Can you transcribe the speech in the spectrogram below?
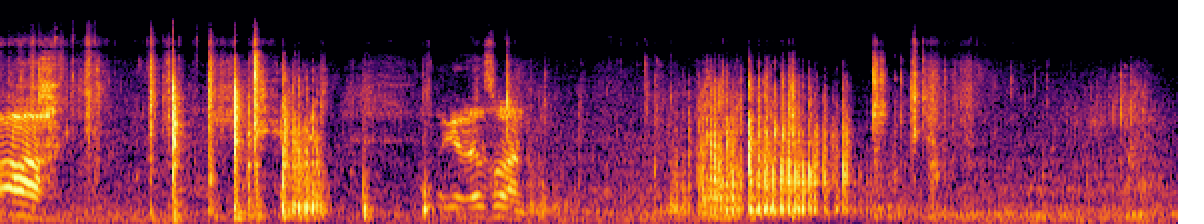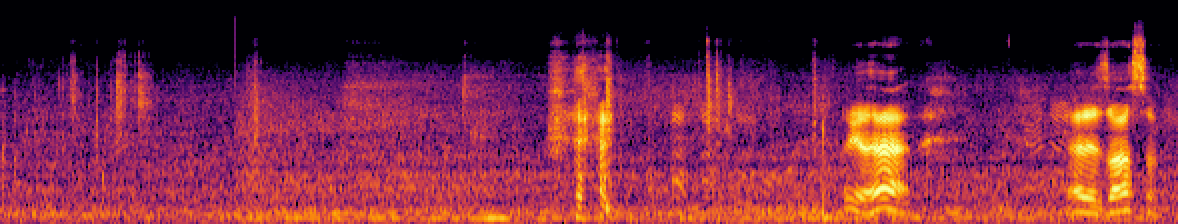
Oh! Look at this one. Look at that. That is awesome.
